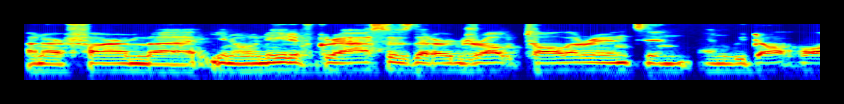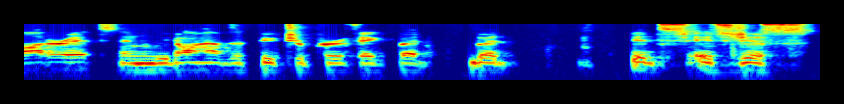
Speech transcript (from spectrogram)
on our farm, uh, you know, native grasses that are drought tolerant, and and we don't water it, and we don't have the picture perfect, but but it's it's just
